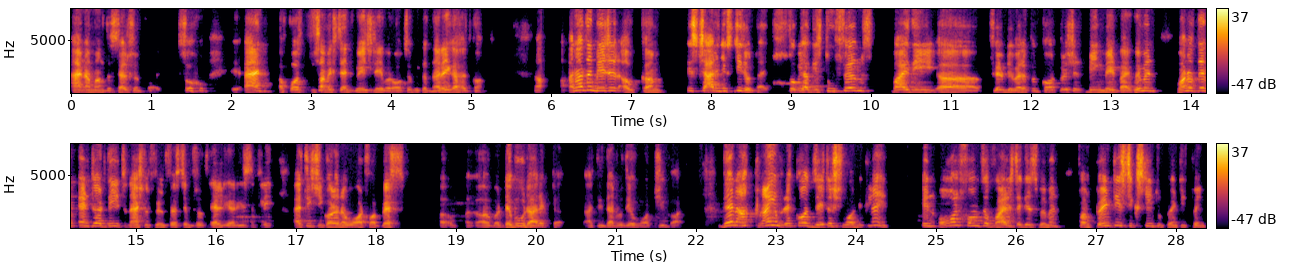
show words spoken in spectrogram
and among the self-employed. So, and of course, to some extent, wage labor also, because NREGA has gone. Now, another major outcome is challenging stereotypes. So we have these two films by the uh, Film Development Corporation being made by women. One of them entered the International Film Festival, which was held here recently. I think she got an award for Best uh, uh, debut director. I think that was the award she got. Then our crime records data show a decline in all forms of violence against women from 2016 to 2020.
